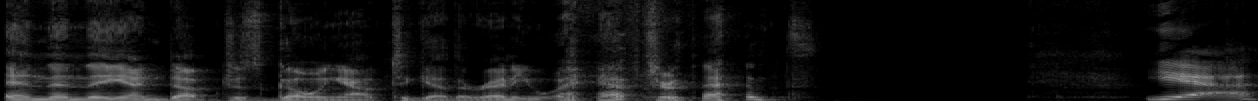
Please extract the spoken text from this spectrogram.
and then they end up just going out together anyway after that Yeah.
